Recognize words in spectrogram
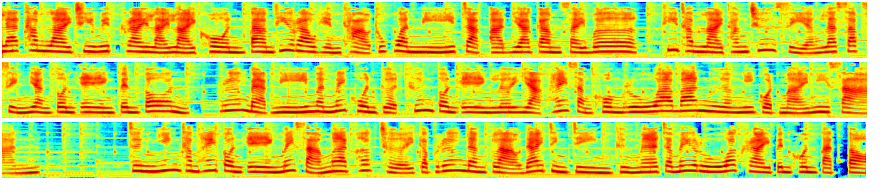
และทำลายชีวิตใครหลายๆ คนตามที่เราเห็นข่าวทุกวันนี้จากอาชญากรรมไซเบอร์ ที่ทำลายทั้งชื่อเสียงและทรัพย์สินอย่างตนเองเป็นต้นเรื่องแบบนี้มันไม่ควรเกิดขึ้นตนเองเลยอยากให้สังคมรู้ว่าบ้านเมืองมีกฎหมายมีศาล จึงยิ่งทำให้ตนเองไม่สามารถเพิกเฉยกับเรื่องดังกล่าวได้จริง ๆ ถึงแม้จะไม่รู้ว่าใครเป็นคนตัดต่อ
